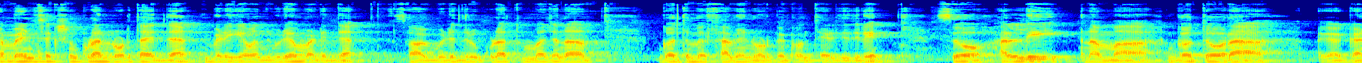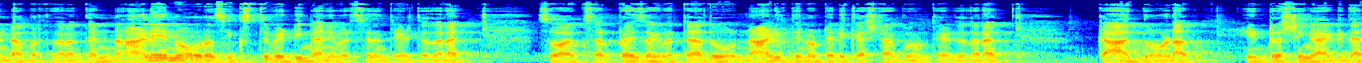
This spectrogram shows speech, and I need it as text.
ಕಮೆಂಟ್ ಸೆಕ್ಷನ್ ಕೂಡ ನೋಡ್ತಾ ಇದ್ದೆ. ಬೆಳಿಗ್ಗೆ ಒಂದು ವಿಡಿಯೋ ಮಾಡಿದ್ದೆ. ಸೊ ಆ ವಿಡಿಯೋದ್ರು ಕೂಡ ತುಂಬ ಜನ ಗೌತಮಿ ಫ್ಯಾಮಿಲಿ ನೋಡಬೇಕು ಅಂತ ಹೇಳ್ತಿದ್ದೀರಿ. ಸೊ ಅಲ್ಲಿ ನಮ್ಮ ಗೌತಮ್ ಅವರ ಗಂಡ ಬರ್ತಿದಾರಂತೆ. ನಾಳೆನೂ ಅವರ ಸಿಕ್ಸ್ತ್ ವೆಡ್ಡಿಂಗ್ ಆನಿವರ್ಸರಿ ಅಂತ ಹೇಳ್ತಿದ್ದಾರೆ ಸೊ ಆಗ ಸರ್ಪ್ರೈಸ್ ಆಗಿರುತ್ತೆ. ಅದು ನಾಳಿದ್ದೇನೋ ಟೆಲಿಕಾಸ್ಟ್ ಆಗ್ಬೋದು ಅಂತ ಹೇಳ್ತಿದ್ದಾರೆ. ಕಾದ್ ನೋಡ ಇಂಟ್ರೆಸ್ಟಿಂಗ್ ಆಗಿದೆ.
